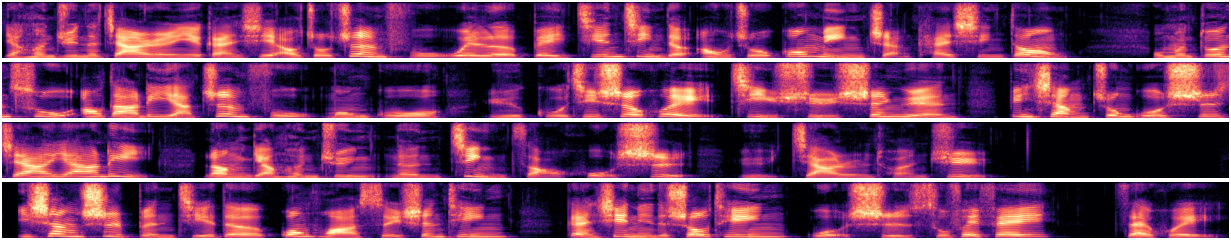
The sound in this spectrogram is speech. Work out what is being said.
杨恒军的家人也感谢澳洲政府为了被监禁的澳洲公民展开行动。我们敦促澳大利亚政府、盟国与国际社会继续声援，并向中国施加压力，让杨恒军能尽早获释，与家人团聚。以上是本节的光华随身听，感谢您的收听，我是苏菲菲，再会。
